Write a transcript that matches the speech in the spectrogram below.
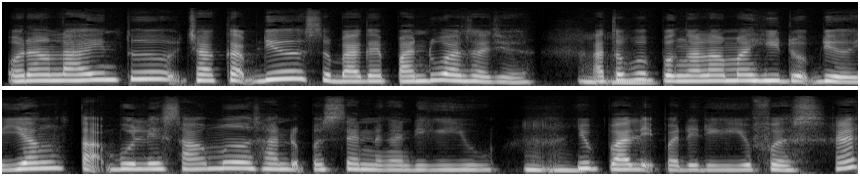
Orang lain tu cakap dia sebagai panduan saja Mm-mm. ataupun pengalaman hidup dia yang tak boleh sama 100% dengan diri you. Mm-mm. You balik pada diri you first, eh?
